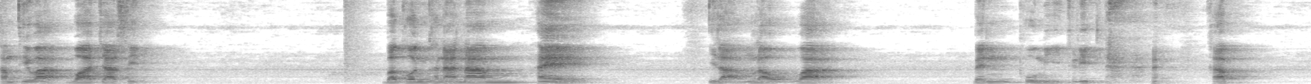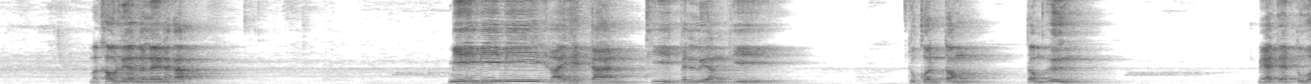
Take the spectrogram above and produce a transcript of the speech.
คำที่ว่าวาจาสิทธิ์บางคนขนานนามให้อีหลาของเราว่าเป็นผู้มีอิทธิฤทธิ์ครับ มาเข้าเรื่องกันเลยนะครับ มีมีมีหลายเหตุการณ์ที่เป็นเรื่องที่ทุกคนต้องต้องอึ้ง แม้แต่ตัว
